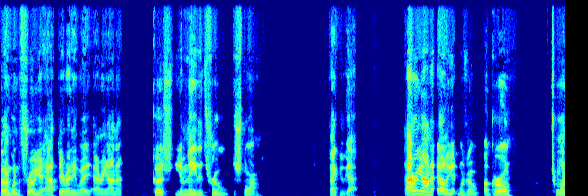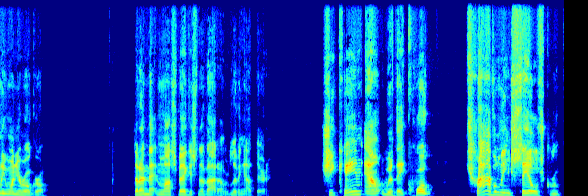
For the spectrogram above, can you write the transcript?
But I'm going to throw you out there anyway, Ariana, because you made it through the storm. Thank you, God. Ariana Elliott was a, a girl, 21 year old girl, that I met in Las Vegas, Nevada. I was living out there. She came out with a quote, traveling sales group.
